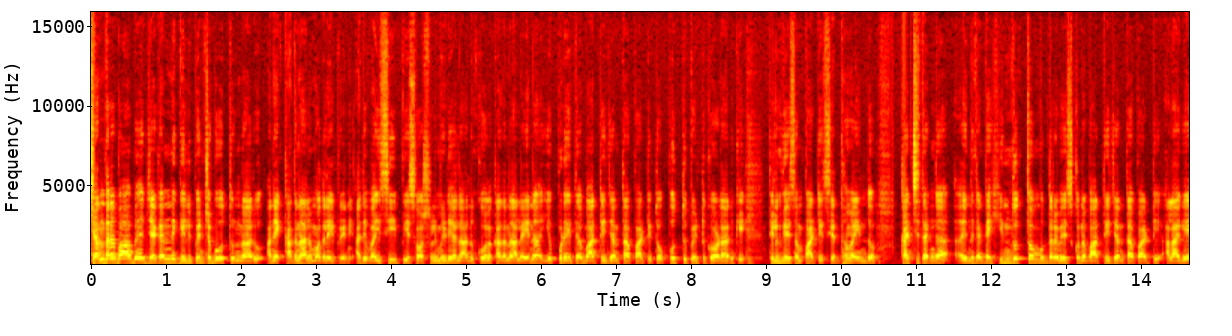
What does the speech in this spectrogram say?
చంద్రబాబే జగన్ని గెలిపించబోతున్నారు అనే కథనాలు మొదలైపోయినాయి. అది వైసీపీ సోషల్ మీడియాలో అనుకూల కథనాలైనా ఎప్పుడైతే భారతీయ జనతా పార్టీతో పొత్తు పెట్టుకోవడానికి తెలుగుదేశం పార్టీ సిద్ధమైందో ఖచ్చితంగా ఎందుకంటే హిందుత్వం ముద్ర వేసుకున్న భారతీయ జనతా పార్టీ అలాగే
